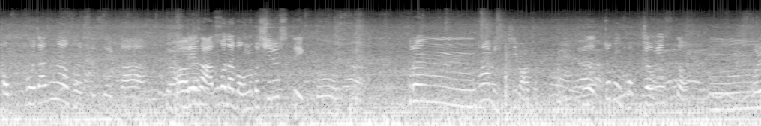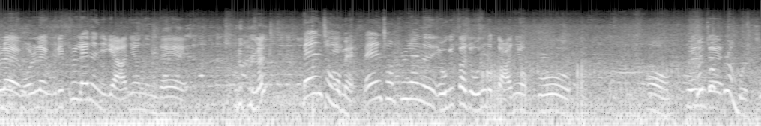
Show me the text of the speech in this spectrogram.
덥고 짜증나고 그럴 수 있으니까 맞아. 이래서 아무거나 먹는 거 싫을 수도 있고 그런 사람이 있지 맞아. 어, 그래서 조금 걱정했어 음. 원래 원래 우리 플랜은 이게 아니었는데 우리 플랜? 맨 처음에. 맨 처음 플랜은 여기까지 오는 것도 아니었고. 어 그랬는데 플랜 뭐였지?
